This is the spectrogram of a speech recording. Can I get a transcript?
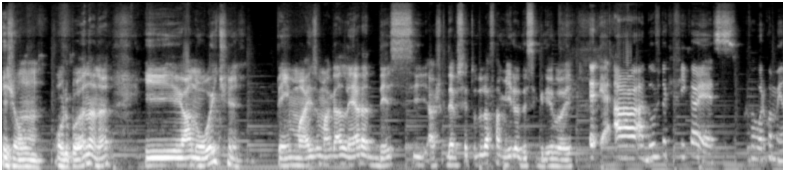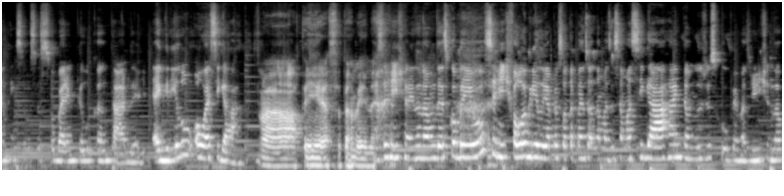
região urbana, né? E à noite tem mais uma galera desse. Acho que deve ser tudo da família desse grilo aí. É, é, a, a dúvida que fica é: por favor, comentem se vocês souberem pelo cantar dele. É grilo ou é cigarro? Ah, tem essa também, né? Se a gente ainda não descobriu, se a gente falou grilo e a pessoa tá pensando, não, mas isso é uma cigarra, então nos desculpem, mas a gente não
